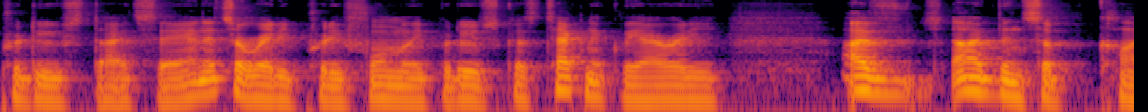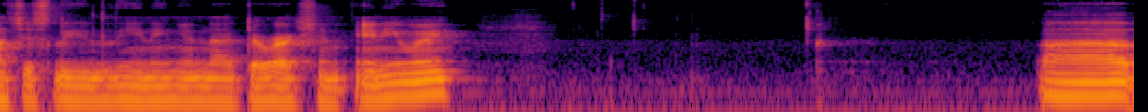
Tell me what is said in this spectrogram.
produced, I'd say, and it's already pretty formally produced because technically I already I've I've been subconsciously leaning in that direction anyway. Uh,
